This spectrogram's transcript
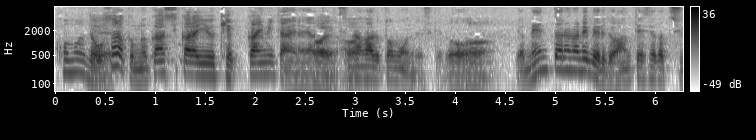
こまうで。でおそらく昔から言う結界みたいなやつにつながると思うんですけど、はいいやメンタルのレベルでは安定性が違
